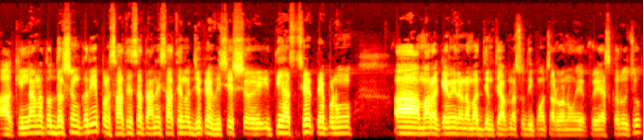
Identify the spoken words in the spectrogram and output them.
આ કિલ્લાના તો દર્શન કરીએ, પણ સાથે સાથે આની સાથેનો જે કંઈ વિશેષ ઇતિહાસ છે, તે પણ હું આ મારા કેમેરાના માધ્યમથી આપણા સુધી પહોંચાડવાનો એક પ્રયાસ કરું છું.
